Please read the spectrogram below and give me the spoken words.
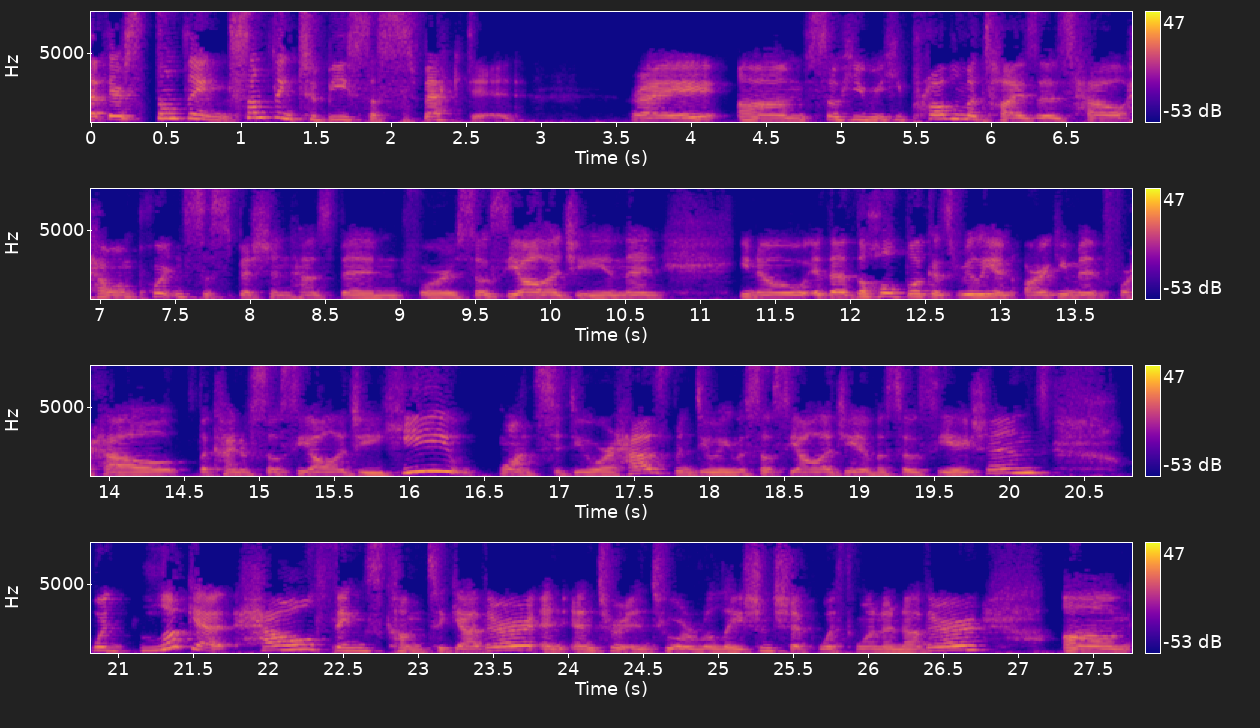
that there's something something to be suspected right? Um, so he he problematizes how how important suspicion has been for sociology. And then you know the, the whole book is really an argument for how the kind of sociology he wants to do or has been doing the sociology of associations would look at how things come together and enter into a relationship with one another um,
